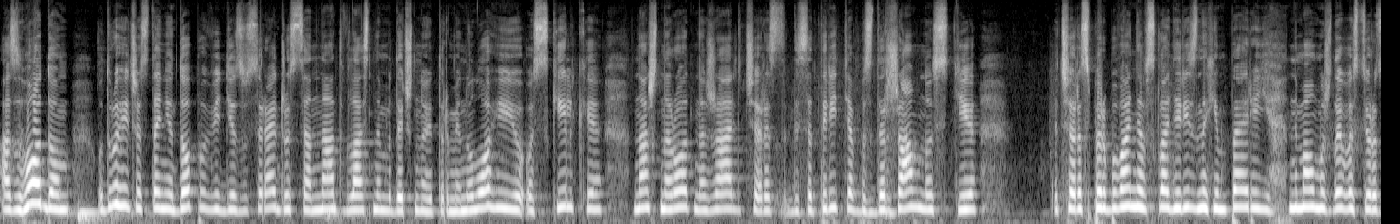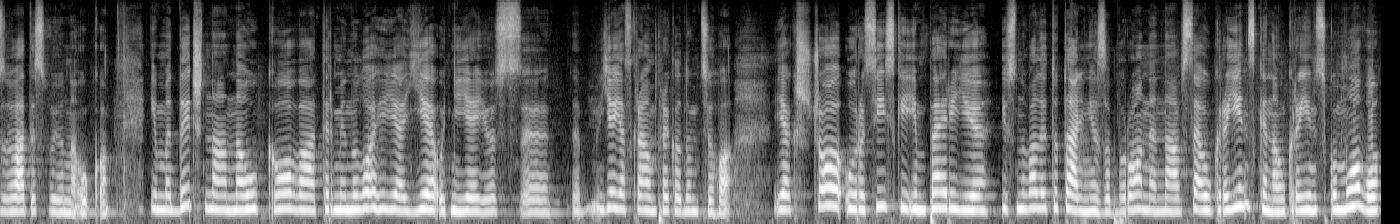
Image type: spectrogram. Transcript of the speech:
А згодом у другій частині доповіді зосереджуся над власне медичною термінологією, оскільки наш народ, на жаль, через десятиліття бездержавності, через перебування в складі різних імперій не мав можливості розвивати свою науку. І медична наукова термінологія є однією з е, є яскравим прикладом цього. Якщо у Російській імперії існували тотальні заборони на все українське, на українську мову,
